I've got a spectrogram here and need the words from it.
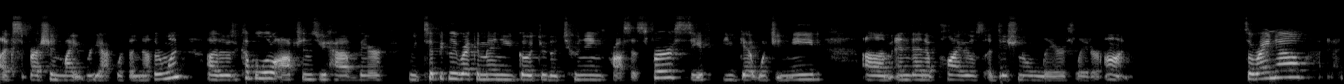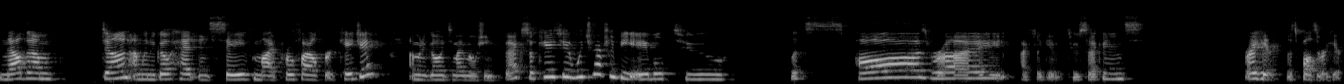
expression might react with another one. Uh, there's a couple little options you have there. We typically recommend you go through the tuning process first, see if you get what you need, um, and then apply those additional layers later on. So right now, now that I'm done, I'm going to go ahead and save my profile for KJ. I'm going to go into my motion effects. So KJ, would you actually be able to, let's pause right, actually give it two seconds. Right here, let's pause it right here.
